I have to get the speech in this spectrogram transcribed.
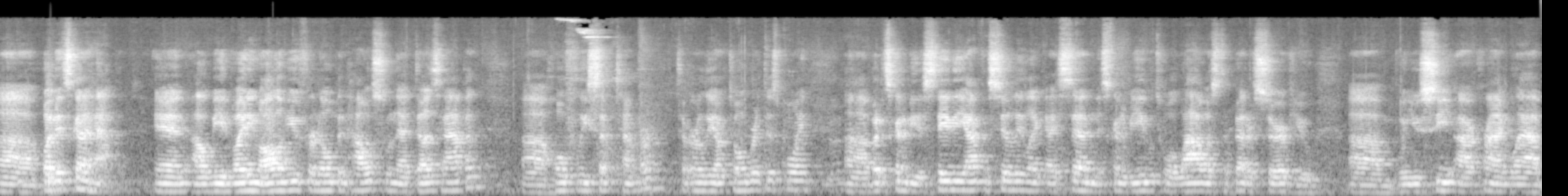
Uh, but it's going to happen. And I'll be inviting all of you for an open house when that does happen uh, hopefully September to early October at this point. Uh, But it's going to be a state-of-the-art facility, like I said, and it's going to be able to allow us to better serve you um, when you see our crime lab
